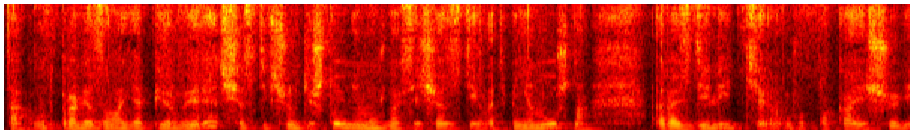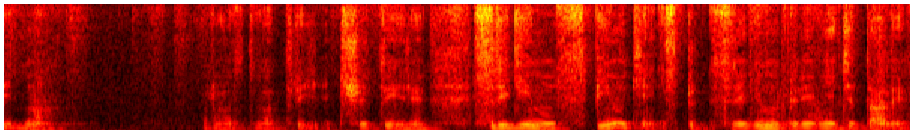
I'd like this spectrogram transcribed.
Так, вот провязала я первый ряд. Сейчас, девчонки, что мне нужно сейчас сделать? Мне нужно разделить, э, вот пока еще видно, раз, два, три, четыре, середину спинки и середину передней детали.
